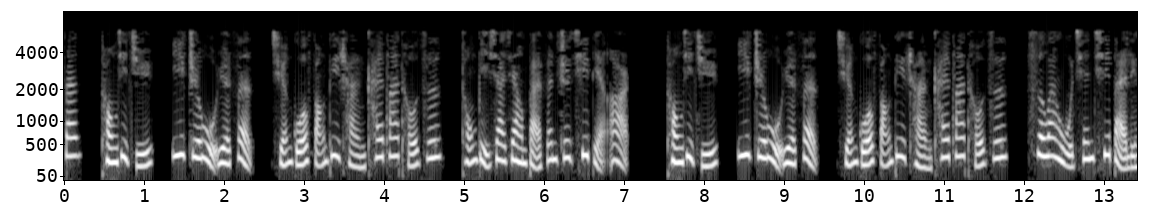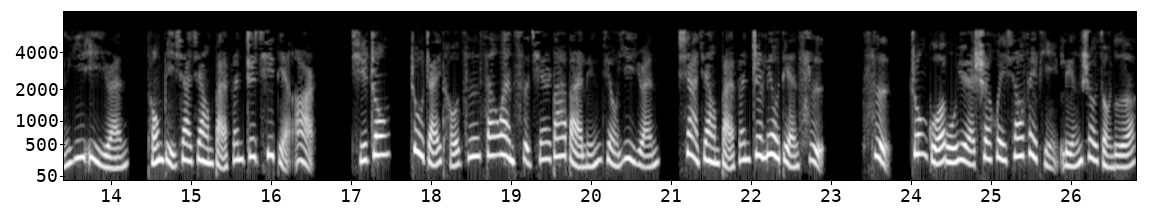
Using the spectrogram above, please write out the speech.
三，统计局一至五月份全国房地产开发投资同比下降百分之七点二。统计局一至五月份全国房地产开发投资四万五千七百零一亿元，同比下降百分之七点二，其中。住宅投资三万四千八百零九亿元，下降百分之六点四四。中国五月社会消费品零售总额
